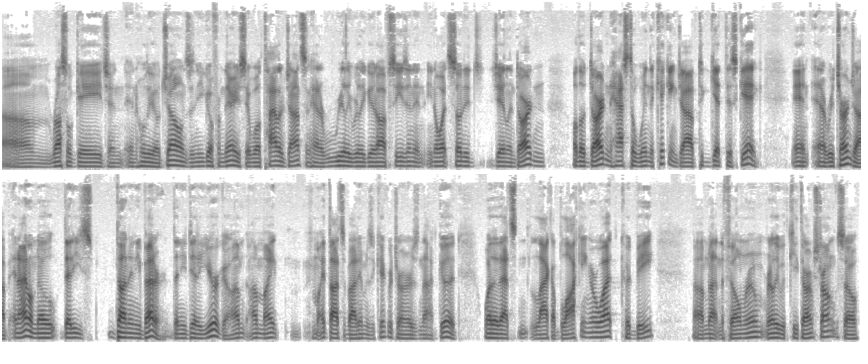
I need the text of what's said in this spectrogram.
um, Russell Gage, and, and Julio Jones. And you go from there, you say, well, Tyler Johnson had a really, really good offseason. And you know what? So did Jaelon Darden, although Darden has to win the kicking job to get this gig and, and a return job. And I don't know that he's done any better than he did a year ago. I'm, I'm my, my thoughts about him as a kick returner is not good. Whether that's lack of blocking or what, could be. I'm not in the film room really with Keith Armstrong, so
